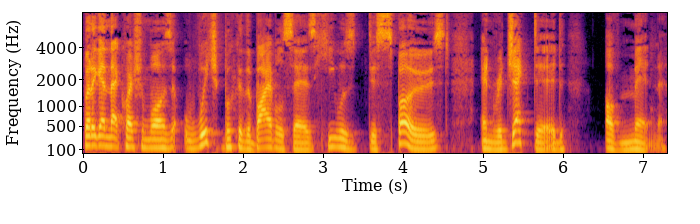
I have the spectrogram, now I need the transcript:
But again, that question was which book of the Bible says he was disposed and rejected of men?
